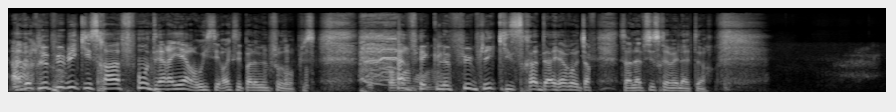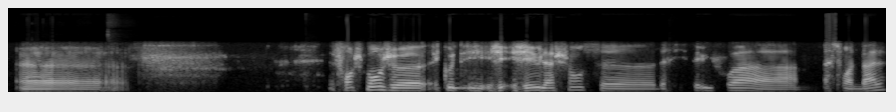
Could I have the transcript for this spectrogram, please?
ah, avec le public qui sera à fond derrière. Oui, c'est vrai que c'est pas la même chose en plus. avec le public qui sera derrière Roger. C'est un lapsus révélateur. Euh, franchement, je, écoute, j'ai eu la chance euh, d'assister une fois à, à son de balle,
